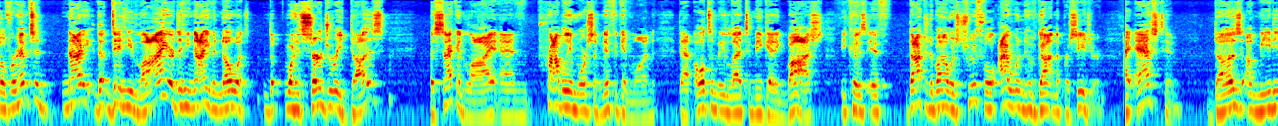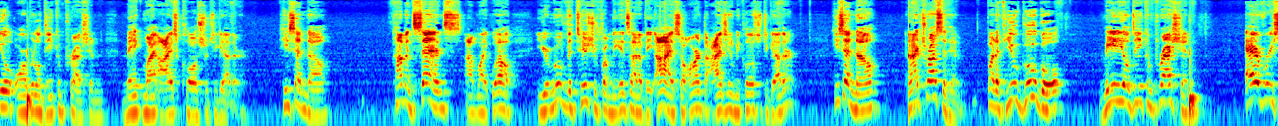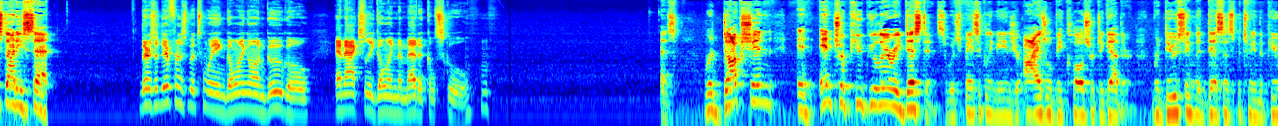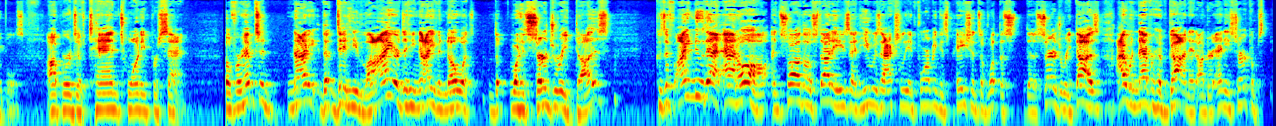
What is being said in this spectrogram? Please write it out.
So for him to not, did he lie or did he not even know what the, what his surgery does? The second lie, and probably a more significant one, that ultimately led to me getting botched. Because if Dr. DeBon was truthful, I wouldn't have gotten the procedure. I asked him, "Does a medial orbital decompression make my eyes closer together?" He said no. Common sense, I'm like, well, you remove the tissue from the inside of the eye, so aren't the eyes going to be closer together? He said no, and I trusted him. But if you Google medial decompression, every study said There's a difference between going on Google and actually going to medical school. says reduction in interpupillary distance, which basically means your eyes will be closer together, reducing the distance between the pupils, upwards of 10, 20%. So for him to not, did he lie or did he not even know what the, what his surgery does? Because if I knew that at all and saw those studies and he was actually informing his patients of what the, the surgery does, I would never have gotten it under any circumstance.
